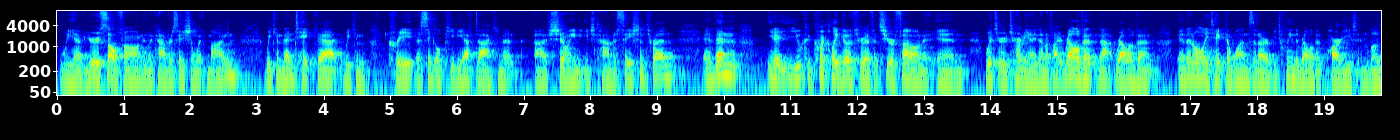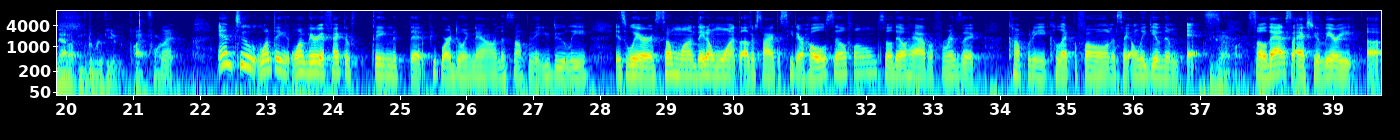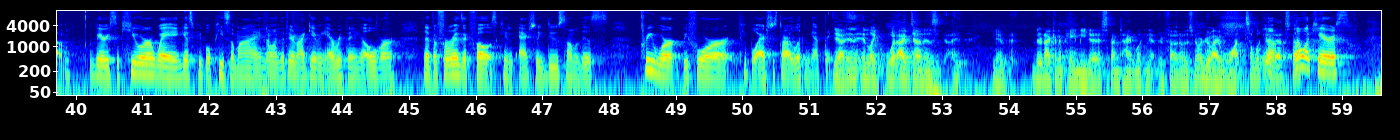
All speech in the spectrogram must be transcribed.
we have your cell phone in a conversation with mine. We can then take that, we can create a single PDF document uh, showing each conversation thread. And then you know, you could quickly go through if it's your phone and with your attorney identify relevant, not relevant, and then only take the ones that are between the relevant parties and load that up into the review platform. Right. And two, one thing, one very effective thing that, that people are doing now, and this is something that you do, Lee, is where someone, they don't want the other side to see their whole cell phone, so they'll have a forensic company collect the phone and say only give them X. Exactly. So that's actually a very um, very secure way and gives people peace of mind knowing that they're not giving everything over. That the forensic folks can actually do some of this pre-work before people actually start looking at things. Yeah, and, and like what I've done is, you know, they're not going to pay me to spend time looking at their photos, nor do I want to look no, at that stuff. No one cares.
